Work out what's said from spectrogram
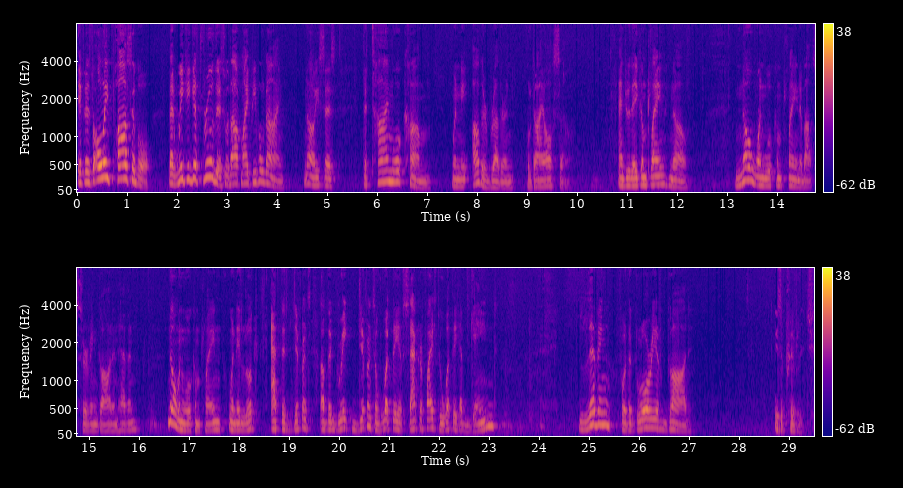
if it's only possible that we could get through this without my people dying. No, he says, the time will come when the other brethren will die also. And do they complain? No. No one will complain about serving God in heaven. No one will complain when they look at the difference of the great difference of what they have sacrificed to what they have gained. Living for the glory of God is a privilege.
